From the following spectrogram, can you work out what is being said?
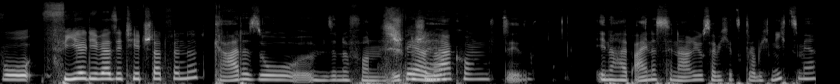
wo viel Diversität stattfindet? Gerade so im Sinne von Schwer, ne? Herkunft. Innerhalb eines Szenarios habe ich jetzt, glaube ich, nichts mehr.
